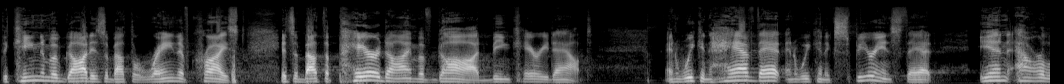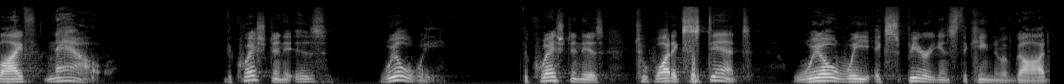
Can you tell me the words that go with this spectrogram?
The kingdom of God is about the reign of Christ. It's about the paradigm of God being carried out. And we can have that and we can experience that in our life now. The question is, will we? The question is, to what extent will we experience the kingdom of God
